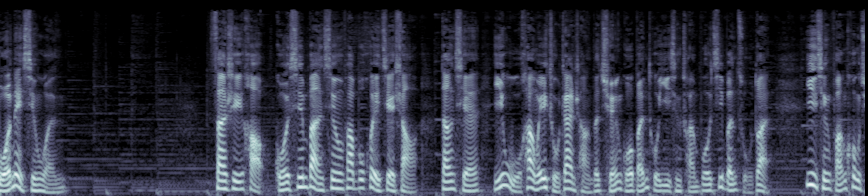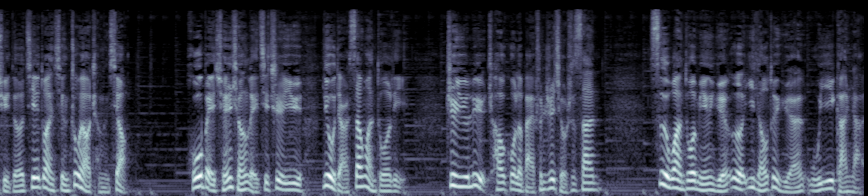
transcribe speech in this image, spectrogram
国内新闻。三十一号，国新办新闻发布会介绍，当前以武汉为主战场的全国本土疫情传播基本阻断，疫情防控取得阶段性重要成效。湖北全省累计治愈六点三万多例，治愈率超过了百分之九十三，四万多名援鄂医疗队员无一感染。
